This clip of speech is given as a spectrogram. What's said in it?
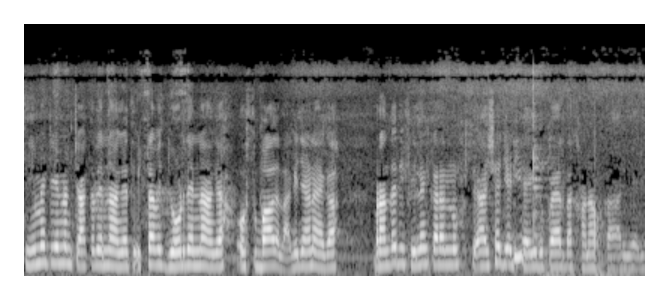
ਸੀਮੈਂਟ ਇਹਨਾਂ ਨੂੰ ਚੱਕ ਦੇਣਾ ਆ ਗਿਆ ਤੇ ਇੱਟਾਂ ਵਿੱਚ ਜੋੜ ਦੇਣਾ ਆ ਗਿਆ ਉਸ ਤੋਂ ਬਾਅਦ ਲੱਗ ਜਾਣਾ ਹੈਗਾ। ਬਰਾਂਡੇ ਦੀ ਫੀਲਿੰਗ ਕਰਨ ਨੂੰ ਤੇ ਆਸ਼ਾ ਜਿਹੜੀ ਹੈਗੀ ਦੁਪਹਿਰ ਦਾ ਖਾਣਾ ਪਕਾ ਰਹੀ ਹੈਗੀ।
